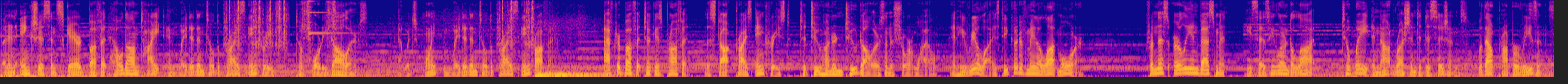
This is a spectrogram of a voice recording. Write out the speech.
but an anxious and scared Buffett held on tight and waited until the price increased to $40 at which point he waited until the price in profit. After Buffett took his profit, the stock price increased to $202 in a short while, and he realized he could have made a lot more. From this early investment, he says he learned a lot to wait and not rush into decisions without proper reasons.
